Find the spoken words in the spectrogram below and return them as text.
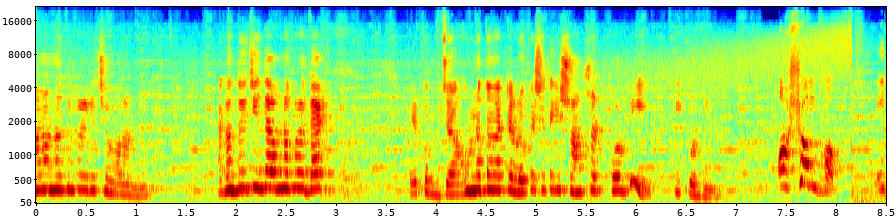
আমার নতুন করে কিছু বলার নেই। এখন তুই চিন্তা ভাবনা করে দেখ এরকম জঘন্যতম একটা লোকের সাথে কি সংসার করবি কি করবি না? অসম্ভব। এই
